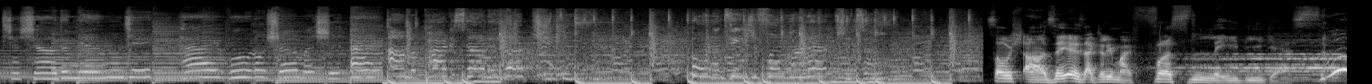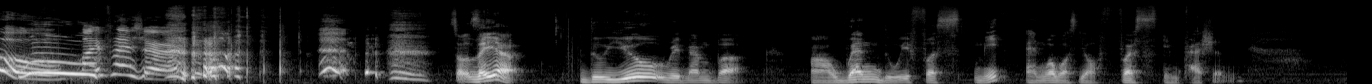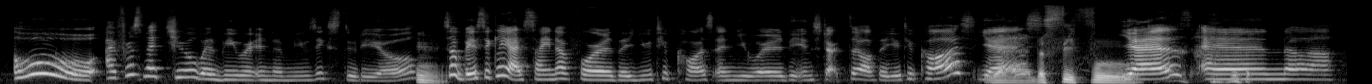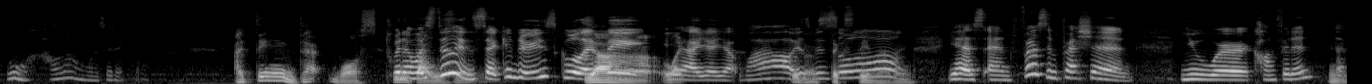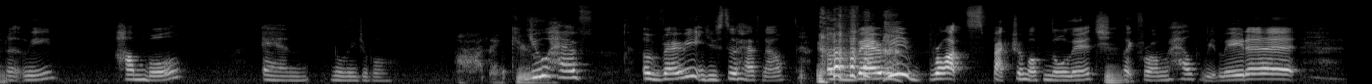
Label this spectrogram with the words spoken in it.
小小的年纪还不懂什么是爱。I'm a party started uh, Xair is actually my first lady guest. Woo! Woo! My pleasure. So Xair, do you remember uh, when do we first meet and what was your first impression? Oh, I first met you when we were in a music studio. So basically, I signed up for the YouTube course, and you were the instructor of the YouTube course. Yeah, Yes. the Sifu. Yes, and uh, oh, how long was it ago? I think that was When I was still in secondary school, I Yeah, think. like yeah, yeah, yeah. Wow, it's been so long. Yes, and first impression, you were confident, Mm. definitely, humble, and knowledgeable. Ah, thank you. You have a very, you still have now, a very broad spectrum of knowledge, Mm. like from health related,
